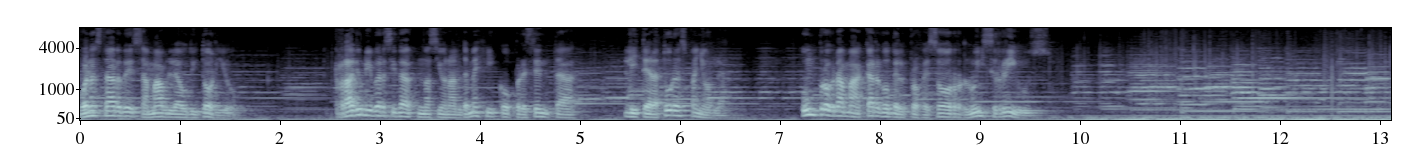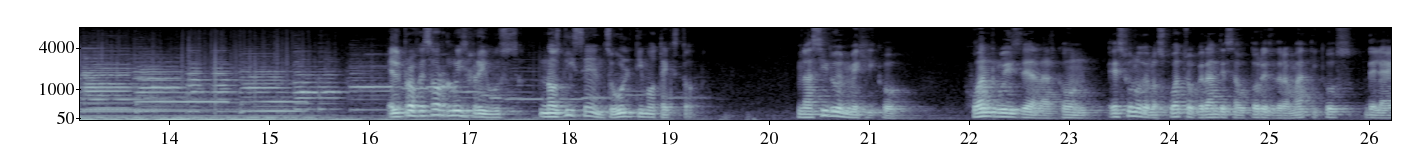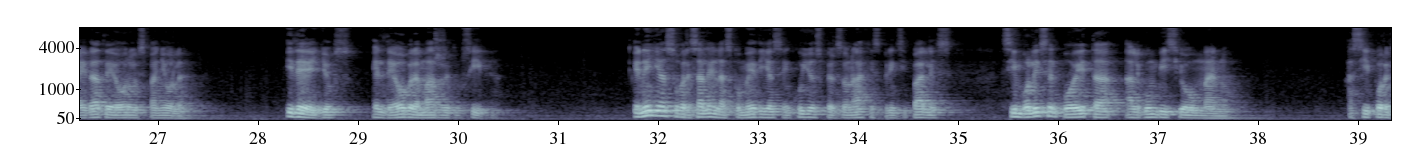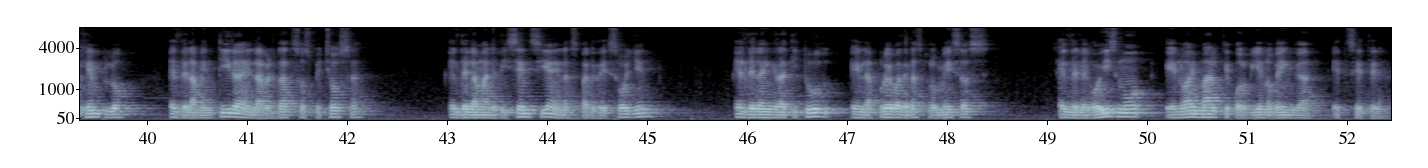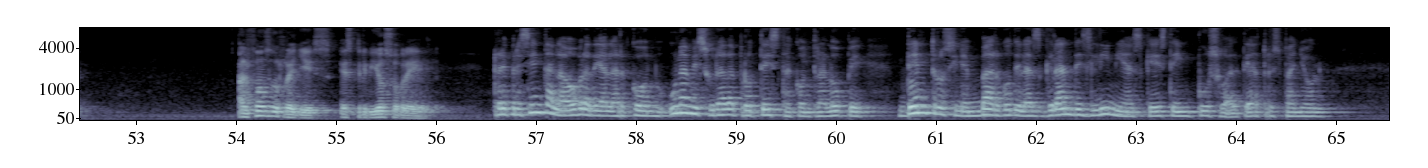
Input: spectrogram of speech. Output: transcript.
Buenas tardes, amable auditorio. Radio Universidad Nacional de México presenta Literatura Española, un programa a cargo del profesor Luis Ríos. El profesor Luis Ríos nos dice en su último texto. Nacido en México, Juan Ruiz de Alarcón es uno de los cuatro grandes autores dramáticos de la Edad de Oro española, y de ellos el de obra más reducida. En ella sobresalen las comedias en cuyos personajes principales simboliza el poeta algún vicio humano. Así, por ejemplo, el de la mentira en la verdad sospechosa, el de la maledicencia en las paredes oyen, el de la ingratitud en la prueba de las promesas el del egoísmo en no hay mal que por bien no venga, etc. Alfonso Reyes escribió sobre él. Representa la obra de Alarcón una mesurada protesta contra Lope, dentro, sin embargo, de las grandes líneas que éste impuso al teatro español.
